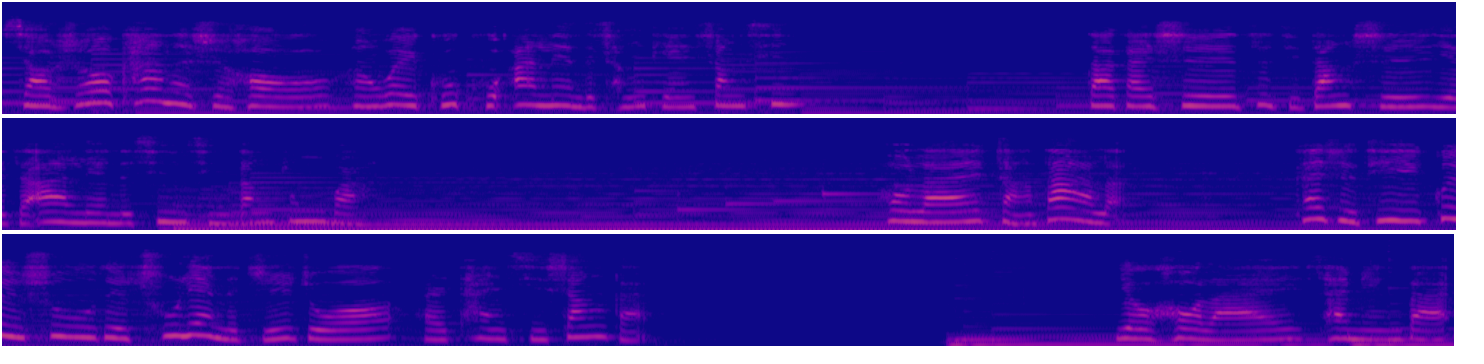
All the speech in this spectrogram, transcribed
小时候看的时候，很为苦苦暗恋的成田伤心。大概是自己当时也在暗恋的心情当中吧。后来长大了，开始替桂树对初恋的执着而叹息伤感。又后来才明白，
